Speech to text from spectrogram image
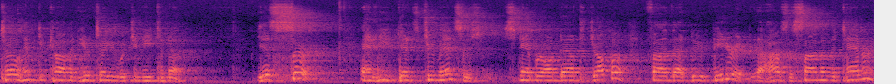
tell him to come, and he'll tell you what you need to know. Yes, sir. And he gets two men, so scamper on down to Joppa, find that dude Peter at the house of Simon the tanner.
